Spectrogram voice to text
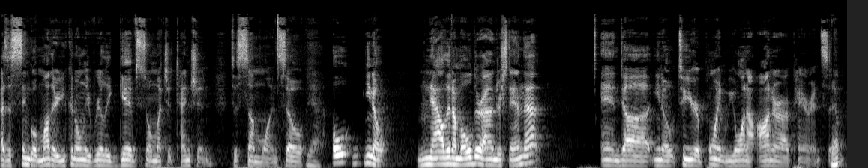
as a single mother, you can only really give so much attention to someone. So, Yeah. oh, you know, now that I'm older, I understand that. And uh, you know, to your point, we want to honor our parents and, Yep.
